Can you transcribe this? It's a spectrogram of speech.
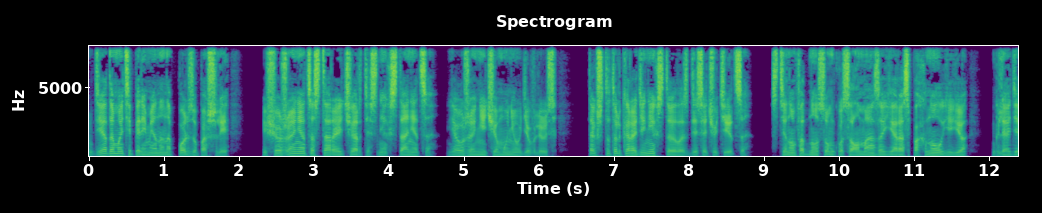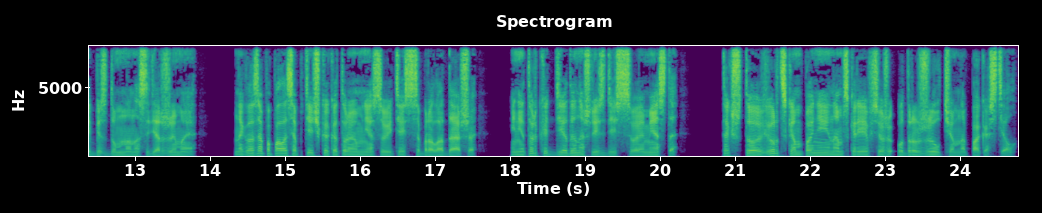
дедам эти перемены на пользу пошли. Еще женятся старые черти, с них станется. Я уже ничему не удивлюсь. Так что только ради них стоило здесь очутиться. Стянув одну сумку с алмаза, я распахнул ее глядя бездумно на содержимое. На глаза попалась аптечка, которую мне, суетясь, собрала Даша. И не только деды нашли здесь свое место. Так что Вёрт с компанией нам скорее все же удружил, чем напакостил.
